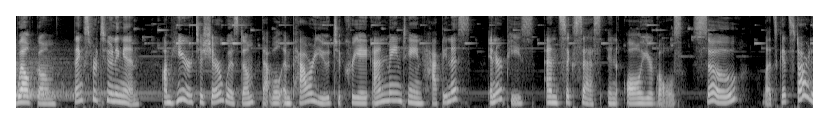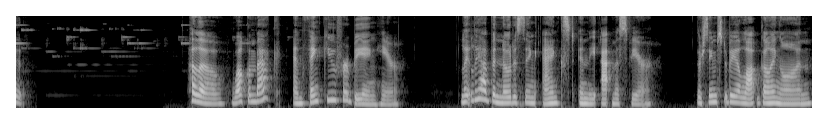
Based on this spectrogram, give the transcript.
Welcome. Thanks for tuning in. I'm here to share wisdom that will empower you to create and maintain happiness, inner peace, and success in all your goals. So, let's get started. Hello, welcome back, and thank you for being here. Lately, I've been noticing angst in the atmosphere. There seems to be a lot going on,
